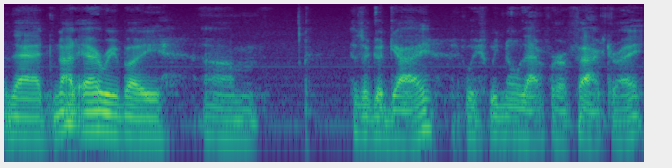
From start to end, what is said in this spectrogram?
That not everybody um, is a good guy. We we know that for a fact, right?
